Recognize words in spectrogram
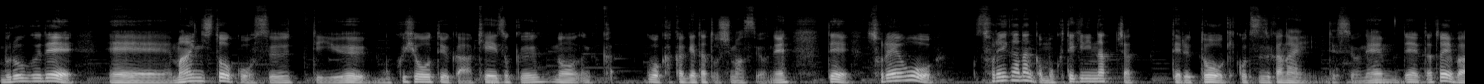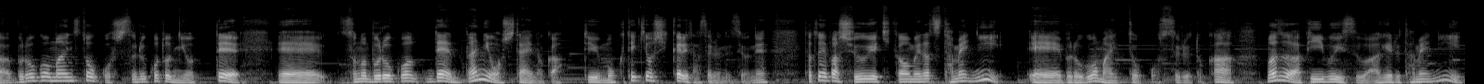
ブログで、えー、毎日投稿するっていう目標というか継続のを掲げたとしますよね。でそれをそれがなんか目的になっちゃってると結構続かないですよね。で例えばブログを毎日投稿することによって、えー、そのブログで何をしたいのかっていう目的をしっかりさせるんですよね。例えば収益化を目指すためにえー、ブログを毎日投稿するとかまずは PV 数を上げるために、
